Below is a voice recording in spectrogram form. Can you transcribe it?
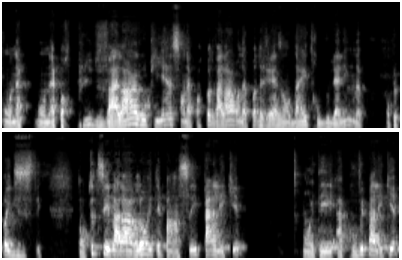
on n'apporte on plus de valeur aux clients. Si on n'apporte pas de valeur, on n'a pas de raison d'être au bout de la ligne. On ne peut pas exister. Donc, toutes ces valeurs-là ont été pensées par l'équipe ont été approuvés par l'équipe,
